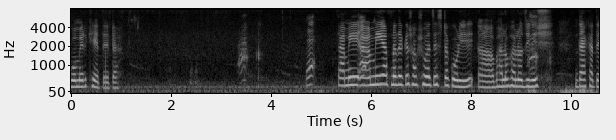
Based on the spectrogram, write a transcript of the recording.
গমের ক্ষেত এটা। আমি আমি আপনাদেরকে সবসময় চেষ্টা করি ভালো ভালো জিনিস দেখাতে।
